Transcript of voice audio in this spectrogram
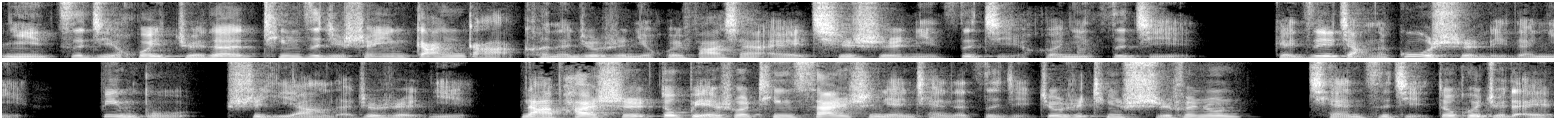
你自己会觉得听自己声音尴尬，可能就是你会发现，哎，其实你自己和你自己给自己讲的故事里的你，并不是一样的。就是你哪怕是都别说听三十年前的自己，就是听十分钟前自己，都会觉得，哎，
